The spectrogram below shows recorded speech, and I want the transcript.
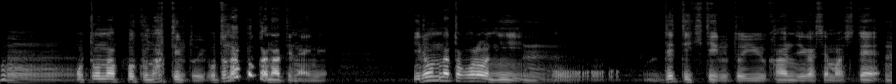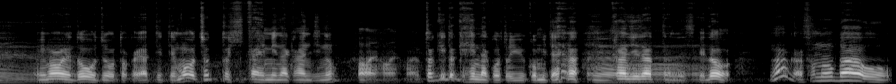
うん。大人っぽくなってるというか大人っぽくはなってないね。いろんなところにうん。こう出てきてるという感じがしてましてうん。今まで道場とかやっててもちょっと控えめな感じのはいはいはい。時々変なこと言う子みたいな感じだったんですけどなんかその場を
